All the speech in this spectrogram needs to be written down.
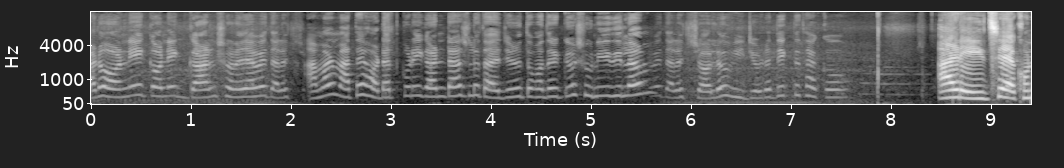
আরও অনেক অনেক গান শোনা যাবে, তাহলে আমার মাথায় হঠাৎ করেই গানটা আসলো, তাই জন্য তোমাদেরকেও শুনিয়ে দিলাম। তাহলে চলো ভিডিওটা দেখতে থাকো। আর এই যে এখন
